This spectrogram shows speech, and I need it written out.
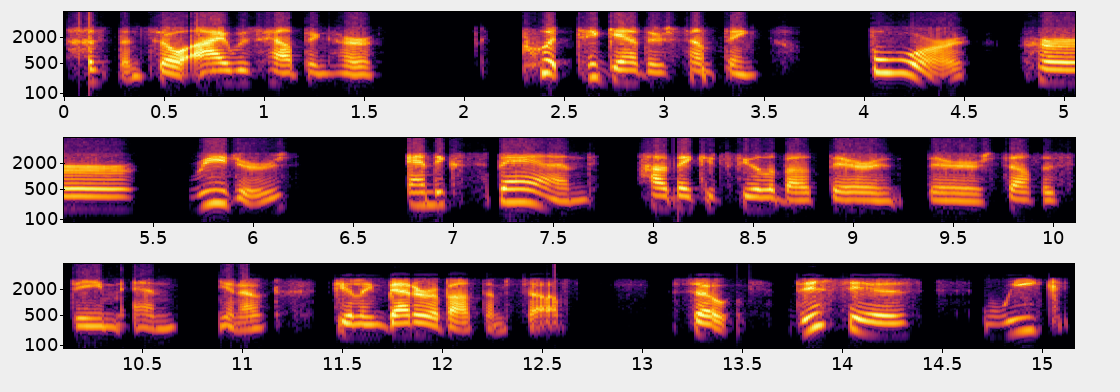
husband. So I was helping her put together something for her readers and expand how they could feel about their their self-esteem and you know feeling better about themselves. So this is week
